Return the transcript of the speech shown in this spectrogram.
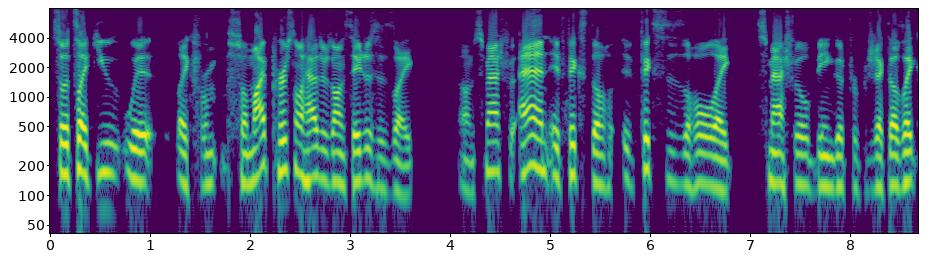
so it's like you with like from so my personal hazards on stages is like um, Smash, and it fixed the it fixes the whole like Smashville being good for projectiles. Like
